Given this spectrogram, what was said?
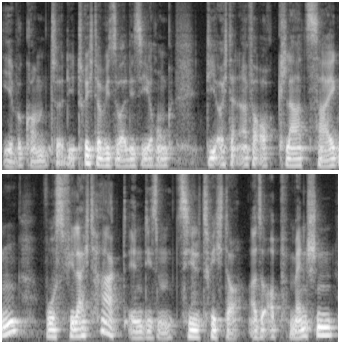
Ihr bekommt äh, die Trichtervisualisierung, die euch dann einfach auch klar zeigen, wo es vielleicht hakt in diesem Zieltrichter. Also ob Menschen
